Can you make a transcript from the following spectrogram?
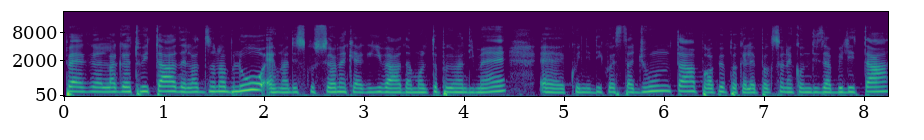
per la gratuità della zona blu è una discussione che arriva da molto prima di me, eh, quindi di questa giunta, proprio perché le persone con disabilità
